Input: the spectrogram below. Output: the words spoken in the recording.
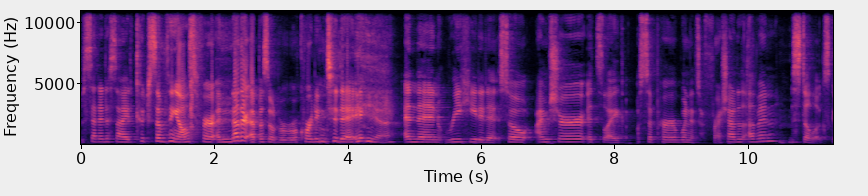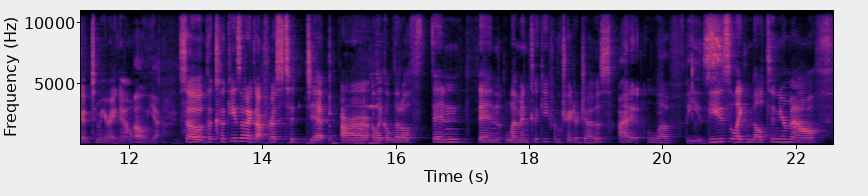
set it aside, cooked something else for another episode we're recording today, Yeah. and then reheated it. So I'm sure it's like superb when it's fresh out of the oven. Mm-hmm. Still looks good to me right now. Oh yeah. So the cookies that I got for us to dip are like a little thin, thin lemon cookie from Trader Joe's. I love these. These like melt in your mouth.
